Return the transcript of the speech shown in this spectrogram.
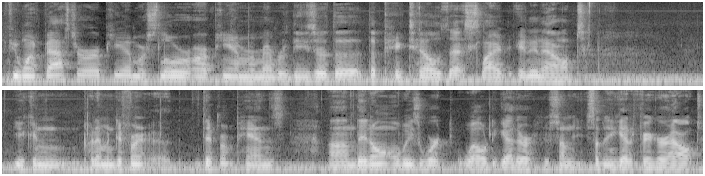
if you want faster RPM or slower RPM. Remember, these are the the pigtails that slide in and out. You can put them in different uh, different pins. Um, they don't always work well together. There's some, something you got to figure out.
